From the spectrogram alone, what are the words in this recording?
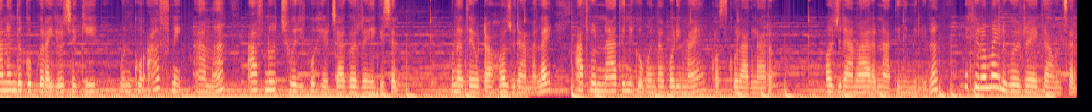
आनन्दको कुरा यो छ कि उनको आफ्नै आमा आफ्नो छोरीको हेरचाह गरिरहेकी छन्। हुन त एउटा हजुरआमालाई आफ्नो नातिनीको भन्दा बढी माया कसको लाग्ला र? हजुरआमा र नातिनी मिलेर निकै रमाइलो गरिरहेका हुन्छन्।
